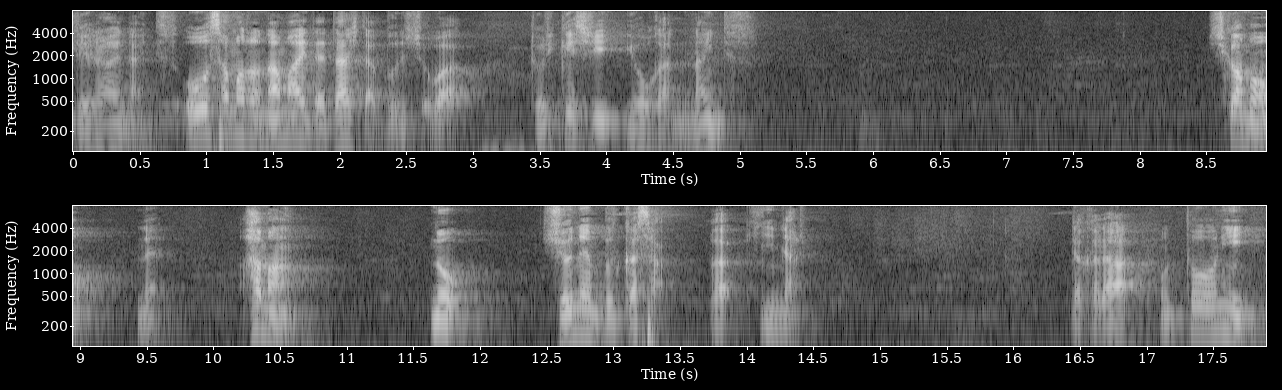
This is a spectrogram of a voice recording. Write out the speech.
入れられないんです。王様の名前で出した文書は取り消しようがないんです。しかもねハマンの執念深さが気になる。だから本当に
